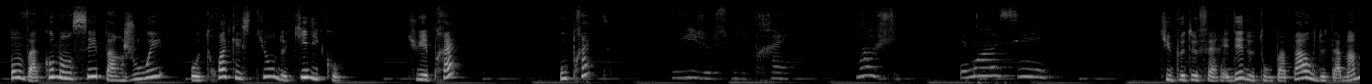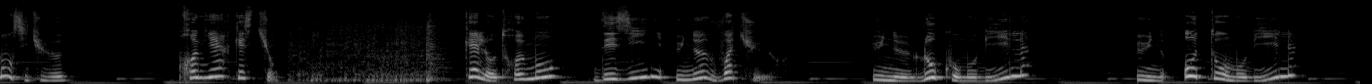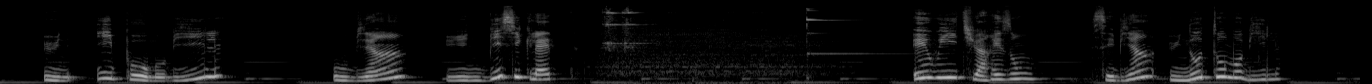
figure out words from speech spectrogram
On va commencer par jouer aux trois questions de Kidiko. Tu es prêt? Ou prête? Oui, je suis prêt. Moi aussi. Et moi aussi. Tu peux te faire aider de ton papa ou de ta maman si tu veux. Première question. Quel autre mot désigne une voiture? Une locomobile Une automobile Une hippomobile ou bien une bicyclette. Eh oui, tu as raison, c'est bien une automobile.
